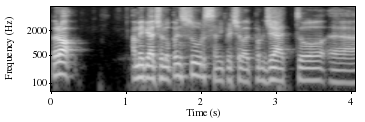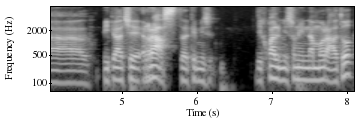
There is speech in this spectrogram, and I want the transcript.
però a me piace l'open source, mi piaceva il progetto, eh, mi piace Rust, mi, del quale mi sono innamorato,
